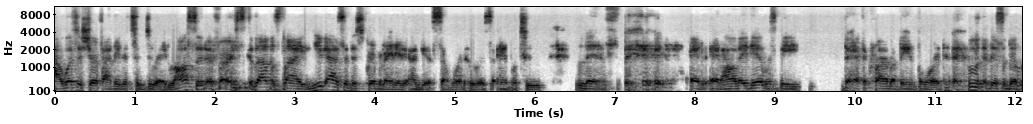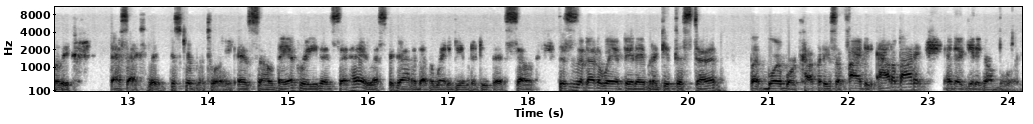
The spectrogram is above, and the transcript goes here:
I wasn't sure if I needed to do a lawsuit at first because I was like, you guys are discriminated against someone who is able to live. and, and all they did was be, they had the crime of being born with a disability. That's actually discriminatory. And so they agreed and said, hey, let's figure out another way to be able to do this. So this is another way of being able to get this done but more and more companies are finding out about it and they're getting on board.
